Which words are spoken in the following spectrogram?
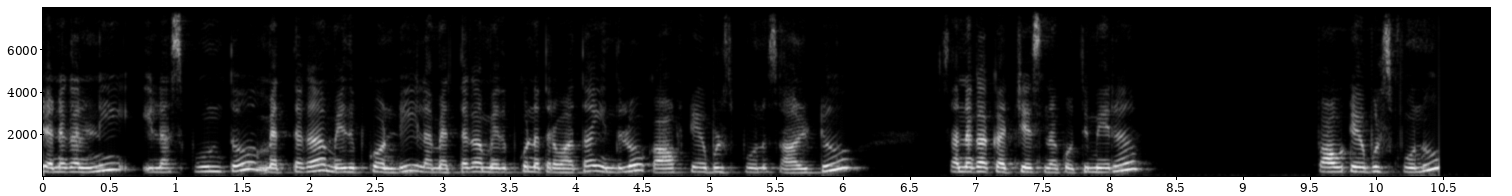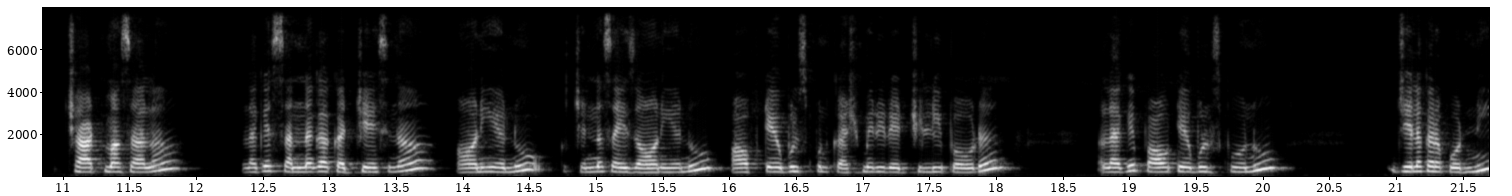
శనగల్ని ఇలా స్పూన్తో మెత్తగా మెదుపుకోండి. ఇలా మెత్తగా మెదుపుకున్న తర్వాత ఇందులో ఒక హాఫ్ టేబుల్ స్పూన్ సాల్ట్ సన్నగా కట్ చేసిన కొత్తిమీర పావు టేబుల్ స్పూను చాట్ మసాలా అలాగే సన్నగా కట్ చేసిన ఆనియను చిన్న size onion half tablespoon Kashmiri red chilli powder అలాగే పావు టేబుల్ స్పూను జీలకర్ర పొడిని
